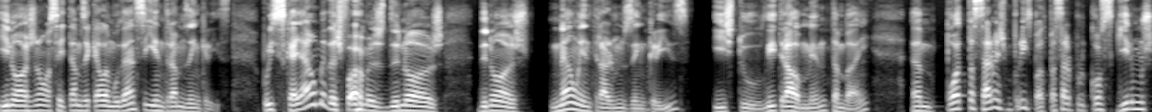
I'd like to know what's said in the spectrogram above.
e nós não aceitamos aquela mudança e entramos em crise. Por isso, se calhar, uma das formas de nós, de nós não entrarmos em crise, isto literalmente também, um, pode passar mesmo por isso, pode passar por conseguirmos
